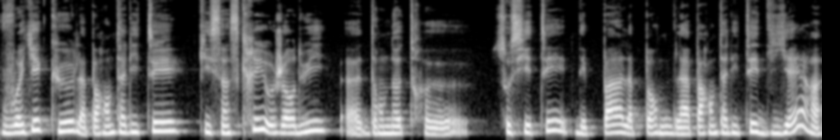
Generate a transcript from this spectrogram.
Vous voyez que la parentalité qui s'inscrit aujourd'hui euh, dans notre euh, société n'est pas la, la parentalité d'hier,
